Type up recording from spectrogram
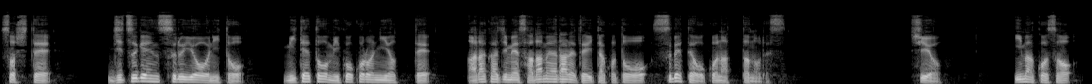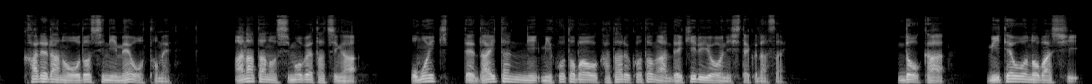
そして、実現するようにと、御手と御心によって、あらかじめ定められていたことをすべて行ったのです。主よ、今こそ彼らの脅しに目を留め、あなたのしもべたちが思い切って大胆に御言葉を語ることができるようにしてください。どうか、御手を伸ばし、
